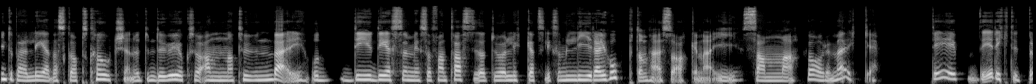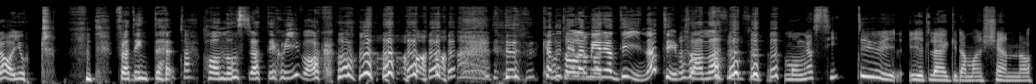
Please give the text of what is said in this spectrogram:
inte bara ledarskapscoachen, utan du är ju också Anna Thunberg. Och det är ju det som är så fantastiskt, att du har lyckats liksom lira ihop de här sakerna i samma varumärke. Det är, det är riktigt bra gjort. För att inte Tack. ha någon strategi bakom. kan du dela med dig av dina tips, Anna? Många sitter ju i ett läge där man känner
